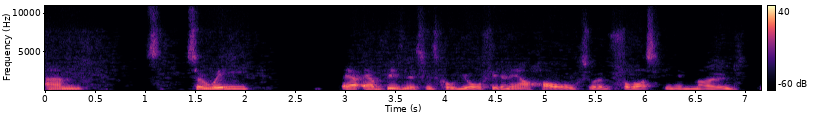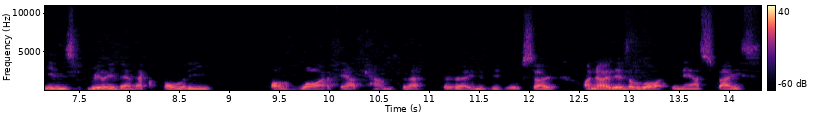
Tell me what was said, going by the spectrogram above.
um, so we our, our business is called Your Fit, and our whole sort of philosophy and mode is really about that quality of life outcome for that for that individual. So I know there's a lot in our space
